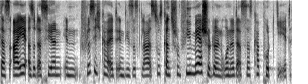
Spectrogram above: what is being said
das Ei, also das Hirn in Flüssigkeit in dieses Glas tust, kannst du schon viel mehr schütteln, ohne dass das kaputt geht.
